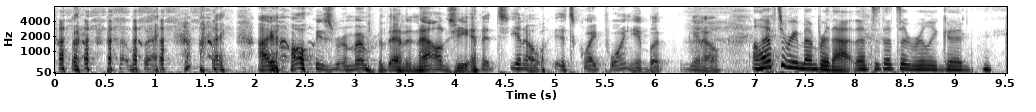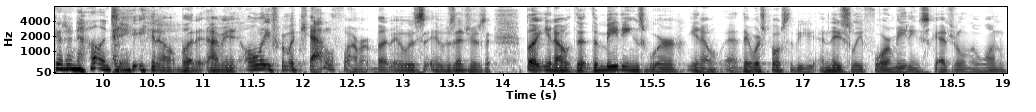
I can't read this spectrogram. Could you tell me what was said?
but, but I, I, I always remember that analogy, and it's, you know, it's quite poignant, but, you know, I'll have to remember that. That's that's a really good good analogy. you know, but I mean, only from a cattle farmer. But it was it was interesting. But you know, the the meetings were you know uh, they were supposed to be initially four meetings scheduled, and the one.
